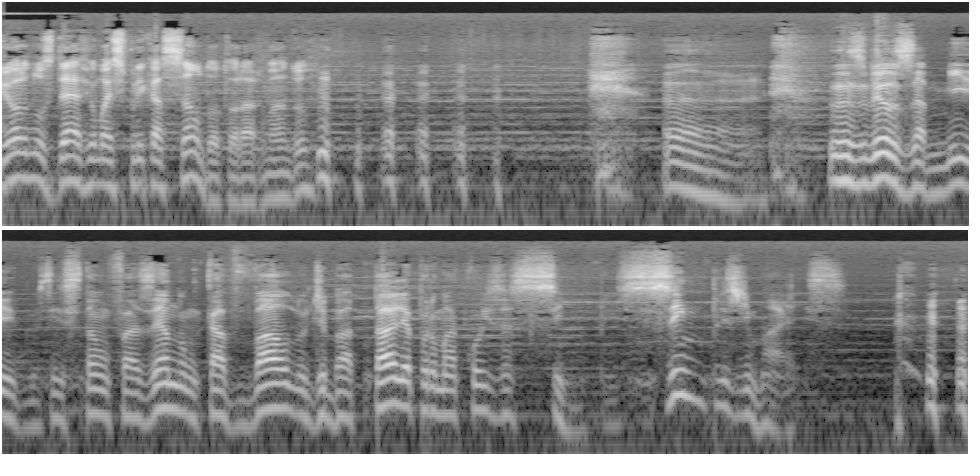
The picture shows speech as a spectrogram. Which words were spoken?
Senhor nos deve uma explicação, doutor Armando. Ah, os meus amigos estão fazendo um cavalo de batalha por uma coisa simples, simples demais.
